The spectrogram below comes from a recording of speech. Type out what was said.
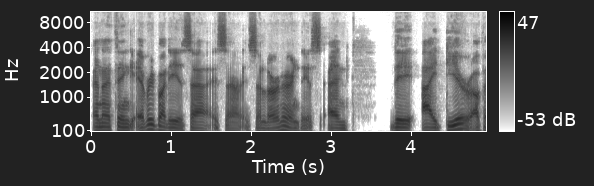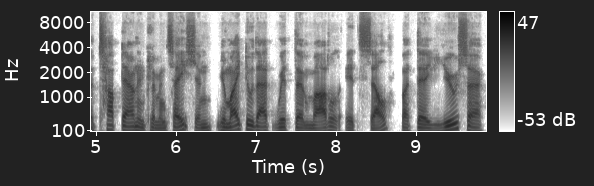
And I think everybody is a, is a, is a learner in this. And the idea of a top down implementation, you might do that with the model itself, but the user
